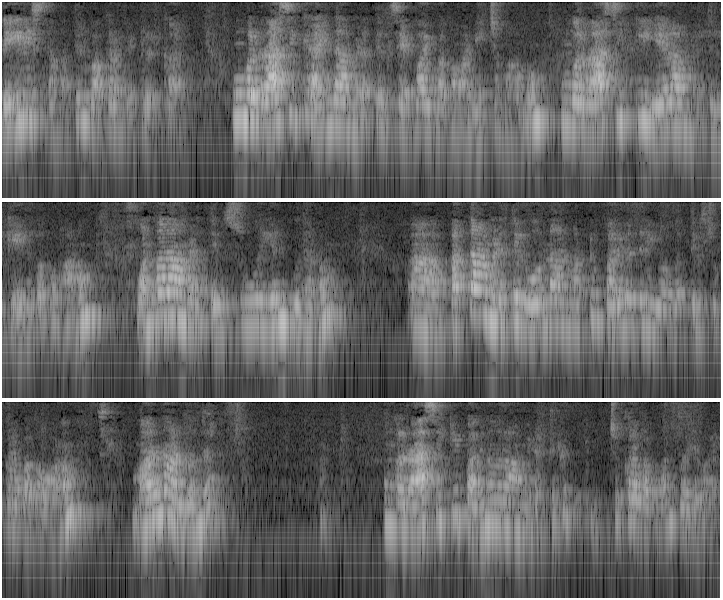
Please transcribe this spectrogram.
தைரிய ஸ்தானத்தில் வக்கரம் பெற்று இருக்கார் உங்கள் ராசிக்கு ஐந்தாம் இடத்தில் செவ்வாய் பகவான் நீச்சமாகவும் உங்கள் ராசிக்கு ஏழாம் இடத்தில் கேது பகவானும் ஒன்பதாம் இடத்தில் சூரியன் புதனும் பத்தாம் இடத்தில் ஒரு நாள் மட்டும் பரிவர்த்தனை யோகத்தில் சுக்கிர பகவானும் மறுநாள் வந்து உங்கள் ராசிக்கு பதினோராம் இடத்துக்கு சுக்கிர பகவான் போயிடுவார்.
